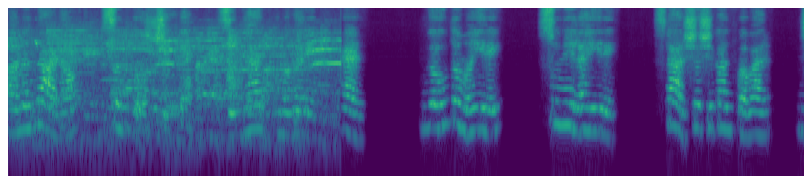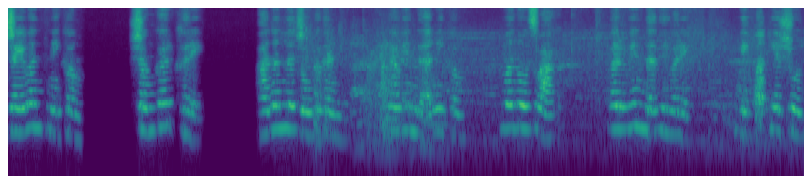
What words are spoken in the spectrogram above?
आनंद आढाव संतोष शिंदे सिद्धार्थ मगरे ऍड गौतम हिरे सुनील हिरे स्टार शशिकांत पवार जयवंत निकम शंकर खरे आनंद जोगदंड रवींद्र निकम मनोज वाघ अरविंद धिवरे दीपक यशोद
